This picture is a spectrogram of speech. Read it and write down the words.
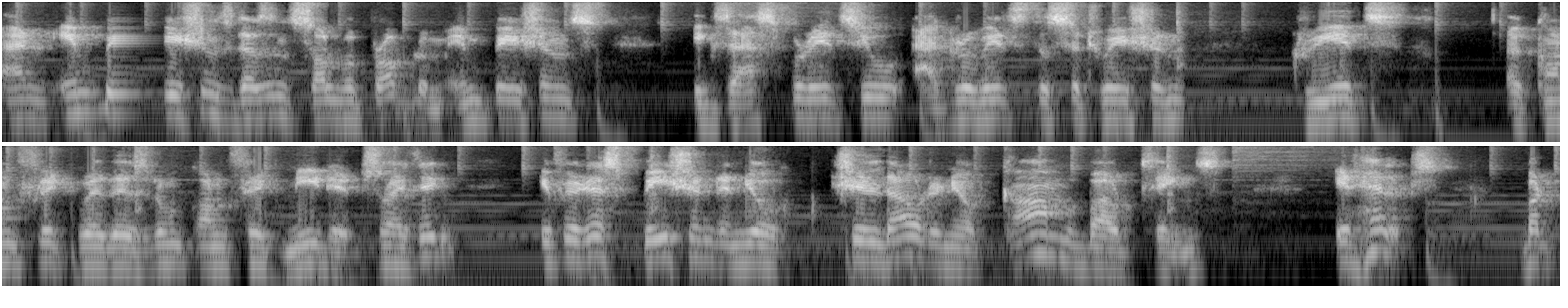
And impatience doesn't solve a problem. Impatience exasperates you, aggravates the situation, creates a conflict where there's no conflict needed. So I think if you're just patient and you're chilled out and you're calm about things, it helps. But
